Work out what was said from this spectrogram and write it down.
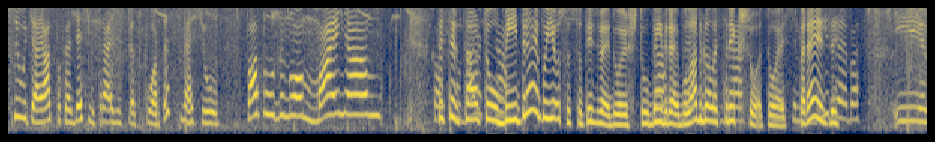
sūtīja atpakaļ desmit reizes pēc kortes. Mēs jau papildinām, maiņām. Tas ir caur to biedrību. Jūs esat izveidojuši to biedrību Latvijas rikšotojas. Pareizi.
